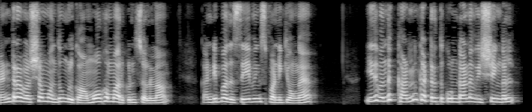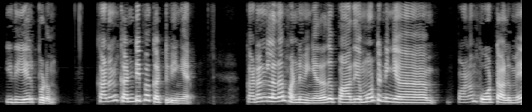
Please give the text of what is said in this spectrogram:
ரெண்டரை வருஷம் வந்து உங்களுக்கு அமோகமாக இருக்குன்னு சொல்லலாம். கண்டிப்பாக அதை சேவிங்ஸ் பண்ணிக்கோங்க. இது வந்து கடன் கட்டுறதுக்கு உண்டான விஷயங்கள் இது ஏற்படும். கடன் கண்டிப்பாக கட்டுவீங்க. கடனில் தான் பண்ணுவீங்க. அதாவது பாதி அமௌண்ட்டு நீங்கள் பணம் போட்டாலுமே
